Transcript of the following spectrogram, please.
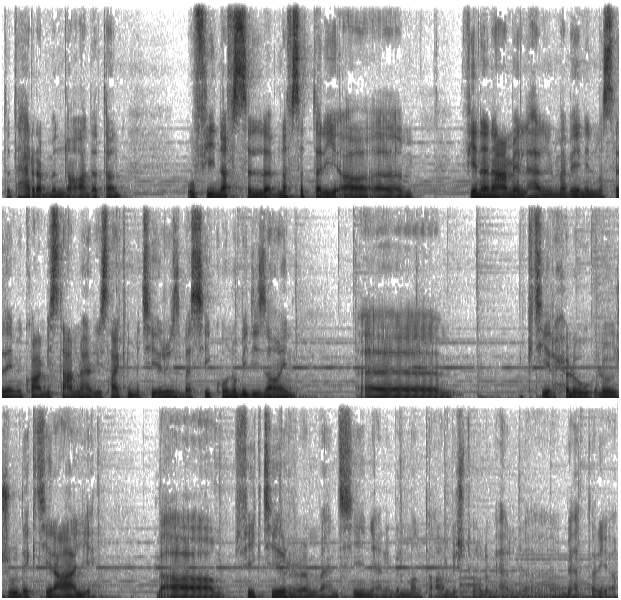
بتتهرب منه عادة. وفي نفس بنفس الطريقة فينا نعمل هالمباني المستدامة. يكون عم بيستعملوا هال recycled materials بس يكونوا ب design كتير حلو له جودة كتير عالية. بقى في كتير مهندسين يعني بالمنطقة عم بيشتغلوا بهال بهالطريقة.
